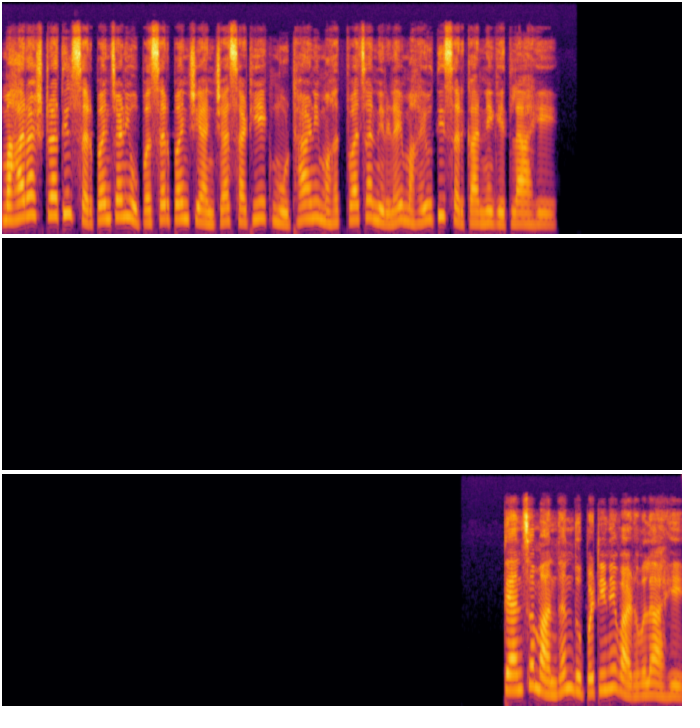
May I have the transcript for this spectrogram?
महाराष्ट्रातील सरपंच आणि उपसरपंच यांच्यासाठी एक मोठा आणि महत्त्वाचा निर्णय महायुती सरकारने घेतला आहे. त्यांचं मानधन दुपटीने वाढवलं आहे.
